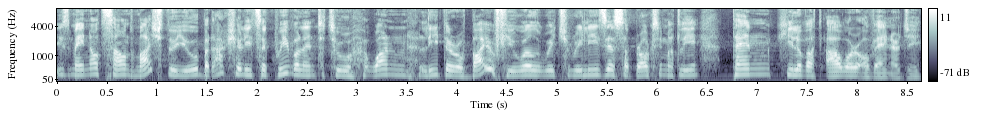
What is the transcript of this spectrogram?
this may not sound much to you, but actually it's equivalent to one liter of biofuel, which releases approximately 10 kilowatt hour of energy.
